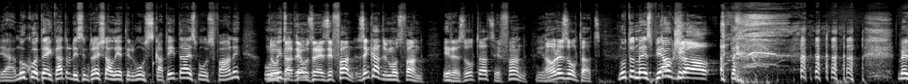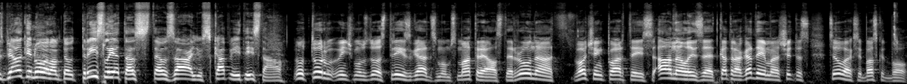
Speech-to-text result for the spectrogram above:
Jā, nu, ko teikt, atradīsim trešā lieta, ir mūsu skatītājs, mūsu fani. Nu, tad jau to- uzreiz ir fani. Zini, kāda ir mūsu fani? Ir rezultāts, ir fani. Jā. Nav rezultāts. Nu, tad mēs bijām. Tuk žēl! Mēs Bjankai novēlam tev trīs lietas, tev zāļu skapīt izstāv. Nu, tur viņš mums dos trīs gadus, mums materiāls te runāt, watching partijas, analizēt. Katrā gadījumā šis cilvēks ir basketbolā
